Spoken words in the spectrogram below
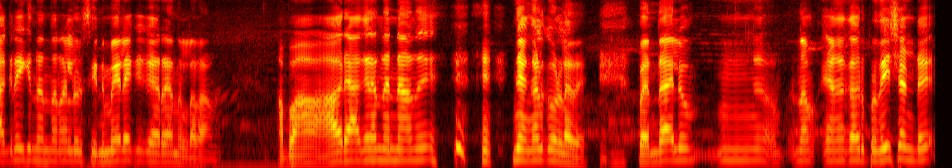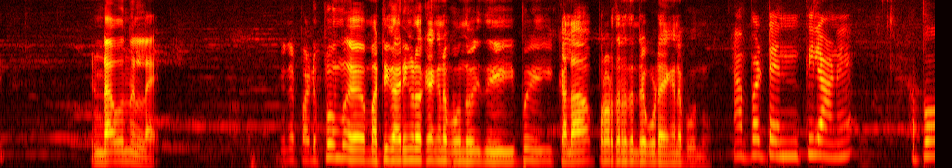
ആഗ്രഹിക്കുന്ന എന്താ പറഞ്ഞാൽ ഒരു സിനിമയിലേക്ക് കയറുക എന്നുള്ളതാണ്. അപ്പോൾ ആ ഒരു ആഗ്രഹം തന്നെയാണ് ഞങ്ങൾക്കുള്ളത്. അപ്പോൾ എന്തായാലും ഞങ്ങൾക്ക് ഒരു പ്രതീക്ഷ ഉണ്ട്. ഉണ്ടാവും എന്നുള്ളത് പിന്നെ പഠിപ്പും മറ്റു കാര്യങ്ങളൊക്കെ എങ്ങനെ പോകുന്നു? ഈ കലാപ്രവർത്തനത്തിന്റെ കൂടെ എങ്ങനെ പോകുന്നു? അപ്പോൾ ടെൻത്തിലാണ്. അപ്പോൾ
